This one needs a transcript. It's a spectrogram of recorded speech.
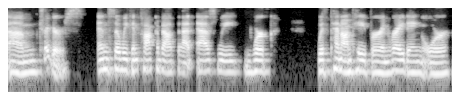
um, triggers. And so we can talk about that as we work with pen on paper and writing or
